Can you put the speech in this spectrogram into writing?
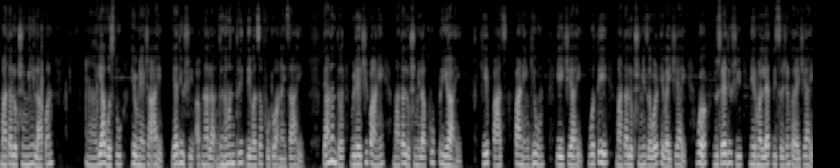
माता लक्ष्मीला पण या वस्तू ठेवण्याच्या आहेत. या दिवशी आपणाला धनवंतरी देवाचा फोटो आणायचा आहे. त्यानंतर विड्याची पाने माता लक्ष्मीला खूप प्रिय आहे. हे पाच पाणी घेऊन यायची आहे व ते माता लक्ष्मीजवळ ठेवायची आहे व दुसऱ्या दिवशी निर्मल्यात विसर्जन करायचे आहे.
